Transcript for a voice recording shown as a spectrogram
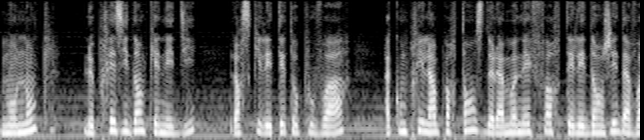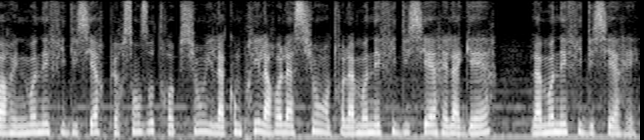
Mon oncle, le président Kennedy, lorsqu'il était au pouvoir, a compris l'importance de la monnaie forte et les dangers d'avoir une monnaie fiduciaire pure sans autre option. Il a compris la relation entre la monnaie fiduciaire et la guerre, la monnaie fiduciaire et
